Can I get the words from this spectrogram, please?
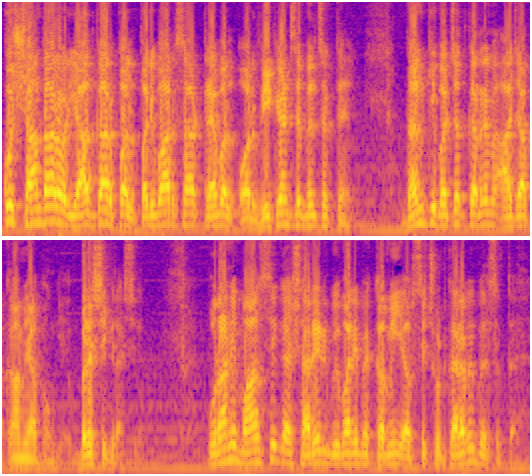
कुछ शानदार और यादगार पल परिवार के साथ ट्रैवल और वीकेंड से मिल सकते हैं। धन की बचत करने में आज आप कामयाब होंगे। वृश्चिक राशि। पुरानी मानसिक या शारीरिक बीमारी में कमी या उससे छुटकारा भी मिल सकता है।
